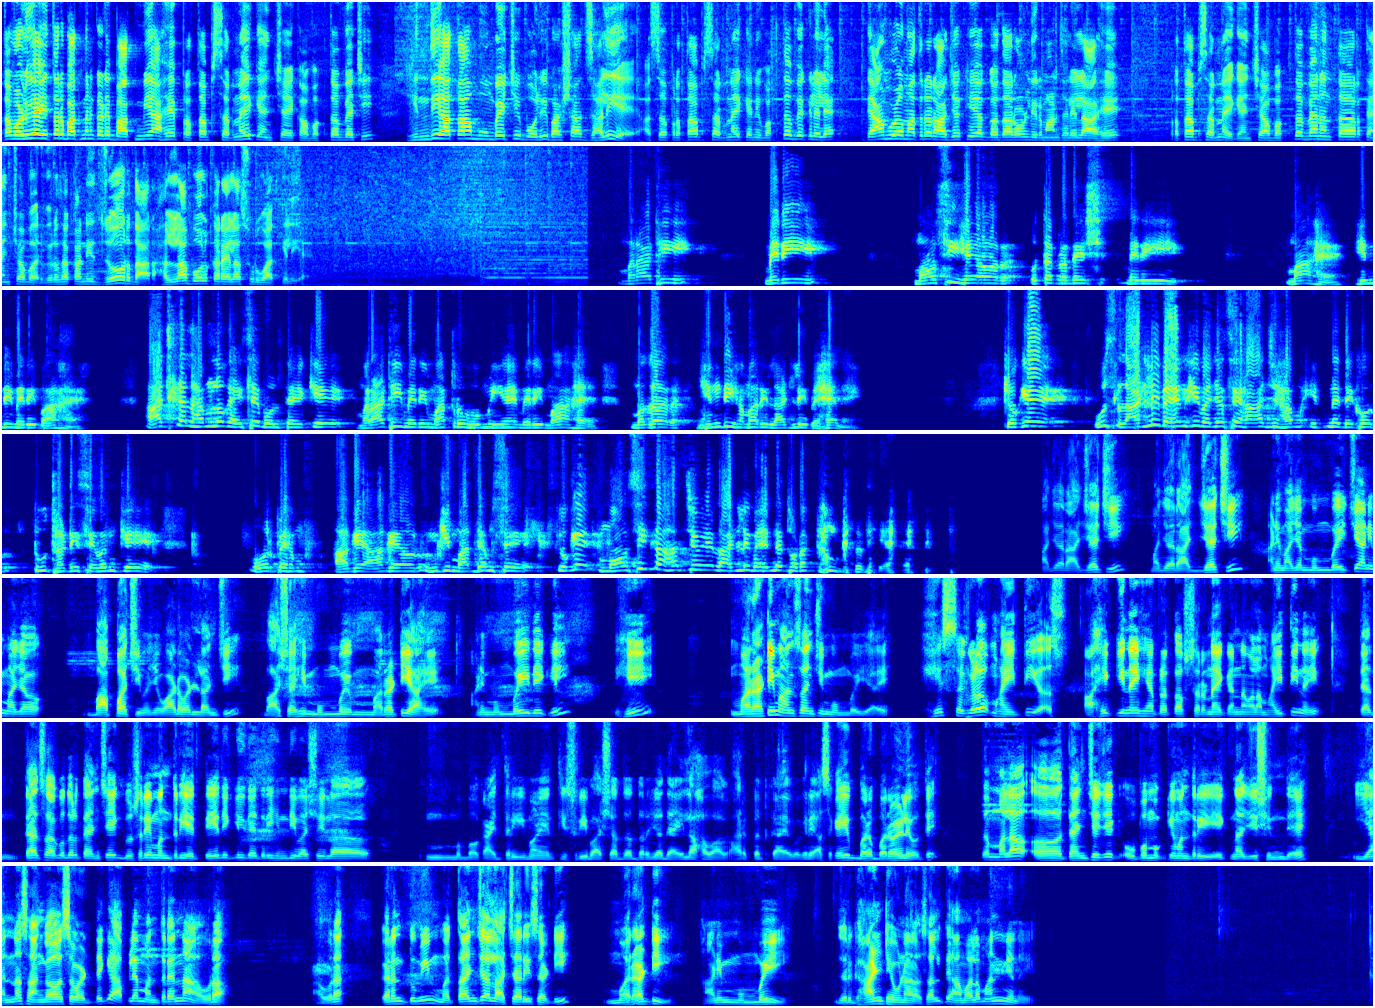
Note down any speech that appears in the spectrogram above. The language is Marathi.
आता वळूया इतर बातम्यांकडे. बातमी आहे प्रताप सरनाईक यांच्या एका वक्तव्याची. हिंदी आता मुंबईची बोलीभाषा झाली आहे असं प्रताप सरनाईक यांनी वक्तव्य केलेलं आहे. त्यामुळं मात्र राजकीय गदारोळ निर्माण झालेला आहे. प्रताप सरनाईक यांच्या वक्तव्यानंतर त्यांच्यावर विरोधकांनी जोरदार हल्लाबोल करायला सुरुवात केली आहे. मराठी मेरी मौसी है और उत्तर प्रदेश मेरी माँ है हिंदी मेरी माँ है. आजकल हम लोग ऐसे बोलते हैं कि मराठी मेरी मातृभूमि है, मेरी माँ है, मगर हिंदी हमारी लाडली बहन है। क्योंकि उस लाडली बहन की वजह से आज हम इतने, देखो 237 के ओर पे हम आगे आ गए और उनकी माध्यम से, क्योंकि मौसी का हाथ जो है, लाडली बहन ने थोड़ा कम कर दिया है। माझ्या राजाची माझ्या राज्याची आणि माझ्या मुंबईची आणि माझ्या बापाची, म्हणजे वाडवडिलांची भाषा ही मुंबई मराठी आहे आणि मुंबई देखील ही मराठी माणसांची मुंबई आहे. हे सगळं माहिती अस आहे की नाही ह्या प्रताप सरनाईकांना मला माहिती नाही. त्या त्याच अगोदर त्यांचे एक दुसरे मंत्री आहेत ते देखील काहीतरी हिंदी भाषेला ब- काहीतरी म्हणे तिसरी भाषाचा दर्जा द्यायला हवा हरकत काय वगैरे असं काही बर बरळले होते. तर मला त्यांचे जे उपमुख्यमंत्री एकनाथजी शिंदे आहे, यांना सांगावं असं वाटतं की आपल्या मंत्र्यांना आवरा आवरा. कारण तुम्ही मतांच्या लाचारीसाठी मराठी आणि मुंबई जर घाण ठेवणार असाल ते आम्हाला मान्य नाही.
